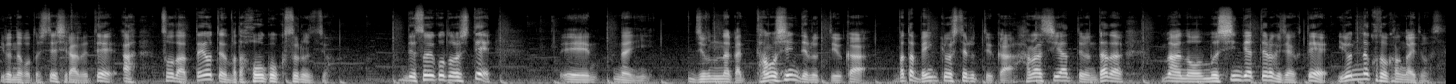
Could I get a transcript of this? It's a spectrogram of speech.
いろんなことして調べてあそうだったよってまた報告するんですよ。でそういうことをして、えー何？自分の中で楽しんでるっていうかまた勉強してるっていうか話し合ってるただ、まあ、あの無心でやってるわけじゃなくていろんなことを考えてます。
